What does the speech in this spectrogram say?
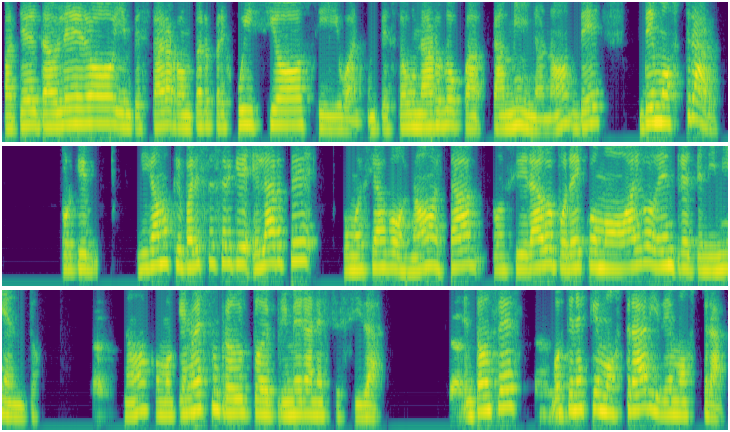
patear el tablero y empezar a romper prejuicios y bueno, empezó un arduo camino, ¿no? De demostrar, porque digamos que parece ser que el arte como decías vos, ¿no? Está considerado por ahí como algo de entretenimiento, ¿no? Como que no es un producto de primera necesidad. Entonces, vos tenés que mostrar y demostrar.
